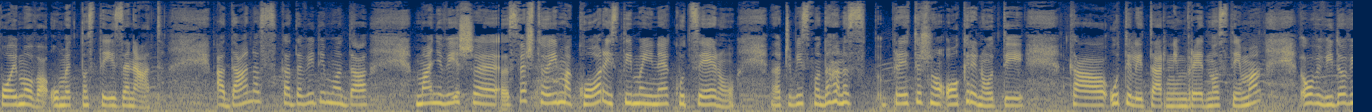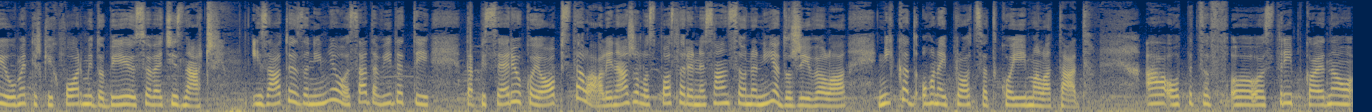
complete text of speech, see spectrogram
pojmova umetnosti i zanata. A danas kada vidimo da manje više sve što ima korist ima i neku cenu. Znači mi smo danas pretežno okrenuti ka utilitarnim vrednostima. Ovi vidovi umetničkih formi dobijaju sve veći značaj i zato je zanimljivo sada videti tapiseriju koja je opstala, ali nažalost posle renesanse ona nije doživela nikad onaj procvat koji je imala tad. A opet strip kao jedna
